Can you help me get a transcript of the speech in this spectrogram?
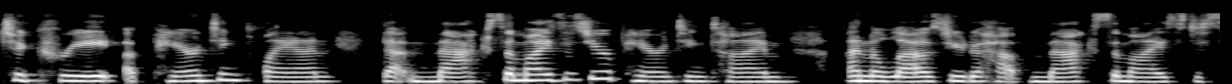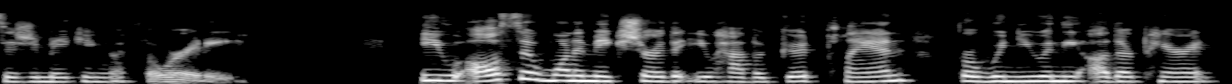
to create a parenting plan that maximizes your parenting time and allows you to have maximized decision-making authority. You also want to make sure that you have a good plan for when you and the other parent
